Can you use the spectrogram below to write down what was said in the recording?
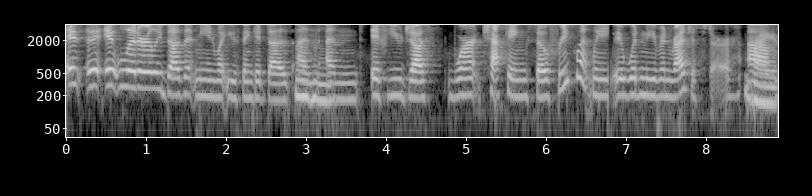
It, it, it literally doesn't mean what you think it does, and mm-hmm. and if you just weren't checking so frequently, it wouldn't even register. Um, right. Um,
